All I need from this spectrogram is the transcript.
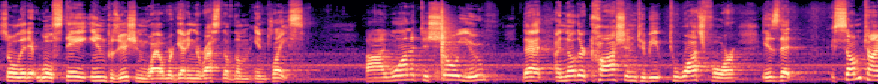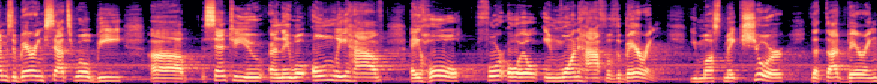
so that it will stay in position while we're getting the rest of them in place. I wanted to show you that another caution to be to watch for is that sometimes the bearing sets will be uh, sent to you and they will only have a hole for oil in one half of the bearing. You must make sure that that bearing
